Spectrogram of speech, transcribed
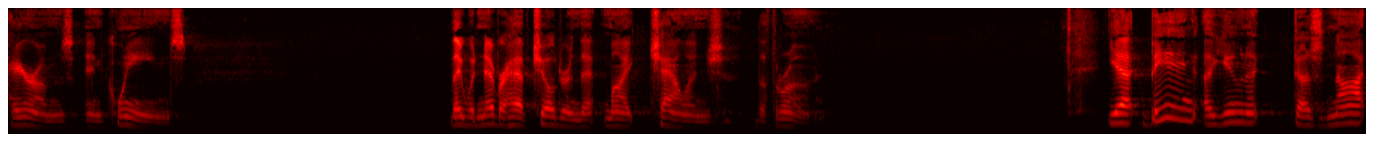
harems and queens, they would never have children that might challenge the throne. Yet, being a eunuch does not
